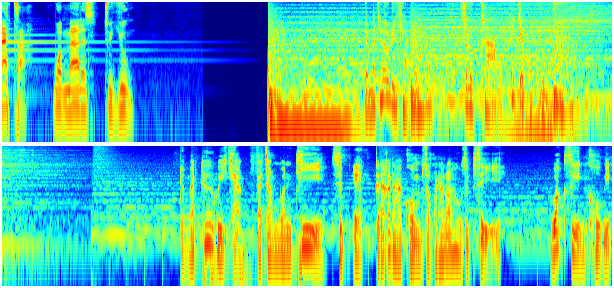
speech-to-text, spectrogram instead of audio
matter what matters to you The Matter Recap สรุปข่าวให้เกี่ยวกับคุณ The Matter Recap ประจำวันที่ 11 กรกฎาคม 2564 วัคซีนโควิด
